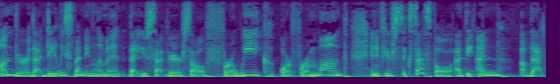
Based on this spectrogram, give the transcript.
under that daily spending limit that you set for yourself for a week or for a month. And if you're successful at the end of that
